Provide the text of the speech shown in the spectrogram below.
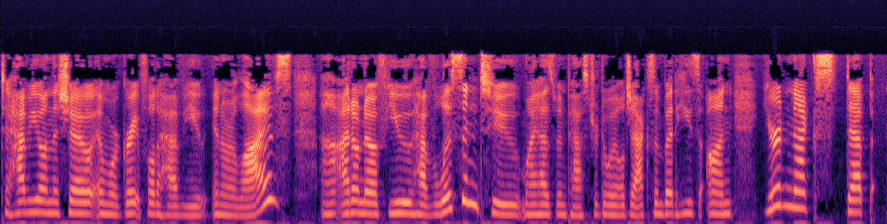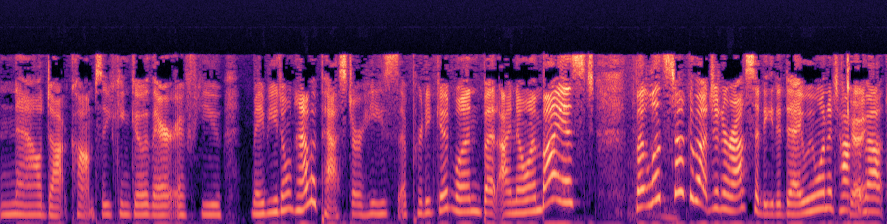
to have you on the show and we're grateful to have you in our lives. Uh, I don't know if you have listened to my husband, Pastor Doyle Jackson, but he's on yournextstepnow.com. So you can go there if you, maybe you don't have a pastor. He's a pretty good one, but I know I'm biased. But let's talk about generosity today. We want to talk Okay. about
